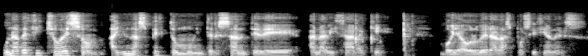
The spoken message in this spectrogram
una vez dicho eso, hay un aspecto muy interesante de analizar aquí. Voy a volver a las posiciones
